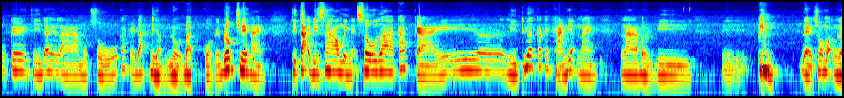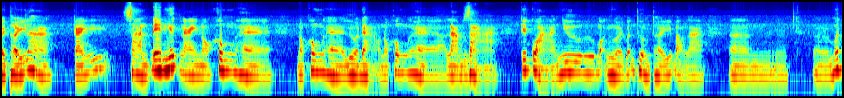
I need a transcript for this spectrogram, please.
Ok, thì đây là một số các cái đặc điểm nổi bật của cái blockchain này thì tại vì sao mình lại sâu ra các cái ờ, lý thuyết các cái khái niệm này? Là bởi vì ờ, để cho mọi người thấy là cái sàn DNX này nó không hề nó không hề lừa đảo nó không hề làm giả kết quả như mọi người vẫn thường thấy bảo là uh, uh, mất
